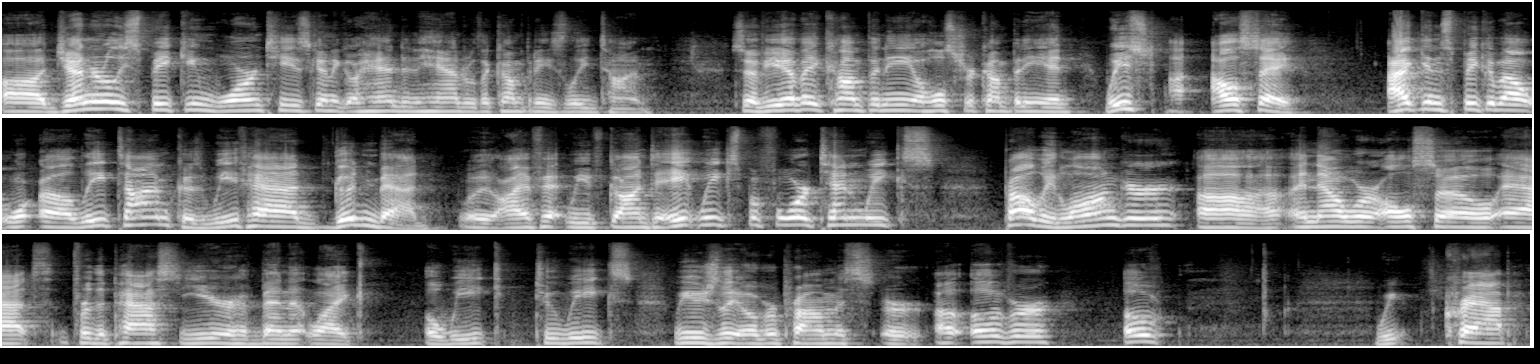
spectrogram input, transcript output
Uh, generally speaking, warranty is going to go hand in hand with a company's lead time. So if you have a company, a holster company, and we, I'll say, I can speak about uh, lead time because we've had good and bad. I've had, we've gone to eight weeks before, ten weeks, probably longer, uh, and now we're also at for the past year have been at like a week, two weeks. We usually overpromise or uh, over over We crap.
